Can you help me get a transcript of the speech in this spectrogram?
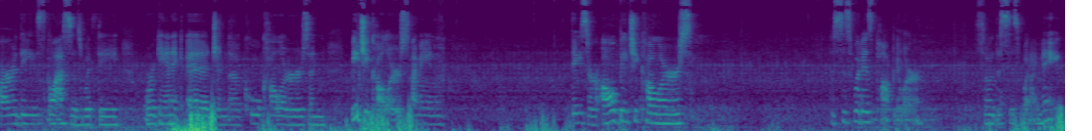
are these glasses with the organic edge and the cool colors and beachy colors. I mean, these are all beachy colors. This is what is popular. So this is what I make.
